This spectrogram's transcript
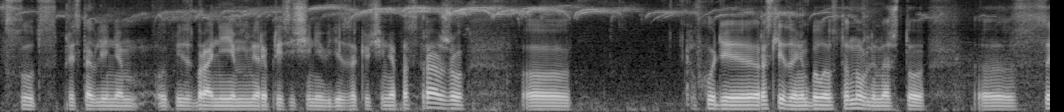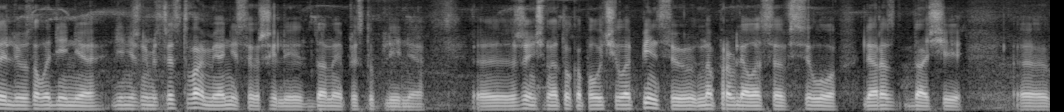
в суд с представлением об избрании меры пресечения в виде заключения под стражу. Э, В ходе расследования было установлено, что э, с целью завладения денежными средствами они совершили данное преступление. Э, Женщина только получила пенсию, направлялась в село для раздачи э,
